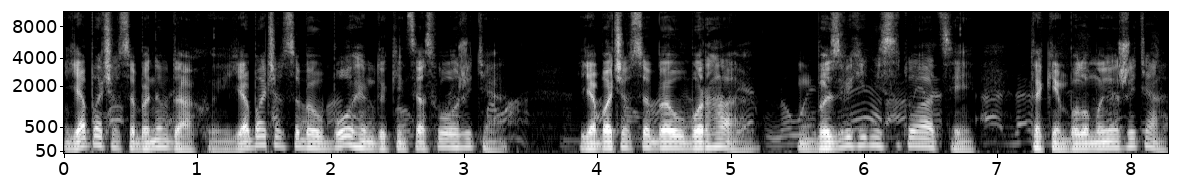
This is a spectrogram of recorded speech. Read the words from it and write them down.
Я бачив себе невдахою. Я бачив себе вбогим до кінця свого життя. Я бачив себе у боргах, в безвихідній ситуації. Таким було моє життя.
